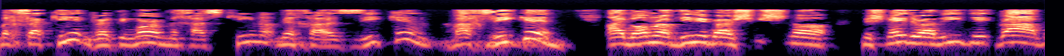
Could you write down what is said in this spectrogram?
Mechsakin, in fact, the Gemara, mechaskina, mechazikin, machzikin. I go Rav Dimi Bar Shishna, Mishmei Rav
